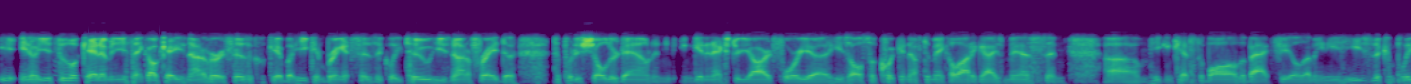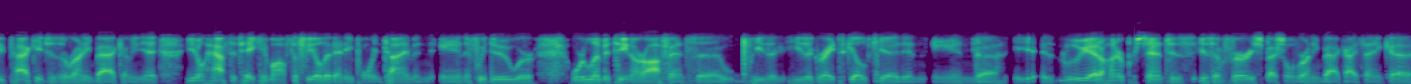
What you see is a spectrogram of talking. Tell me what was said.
you know you look at him and you think, okay, he's not a very physical kid, but he can bring it physically too. He's not afraid to to put his shoulder down and, and get an extra yard for you. He's also quick enough to make a lot of guys miss, and um, he can catch the ball out of the backfield. I mean, he, he's the complete package as a running back. I mean, you you don't have to take him off the field at any point in time, and and if we do, we're we're limiting our offense. Uh, he's a he's a great skilled kid, and and uh, Louis at 100 percent is is a very special running back. I think, uh,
